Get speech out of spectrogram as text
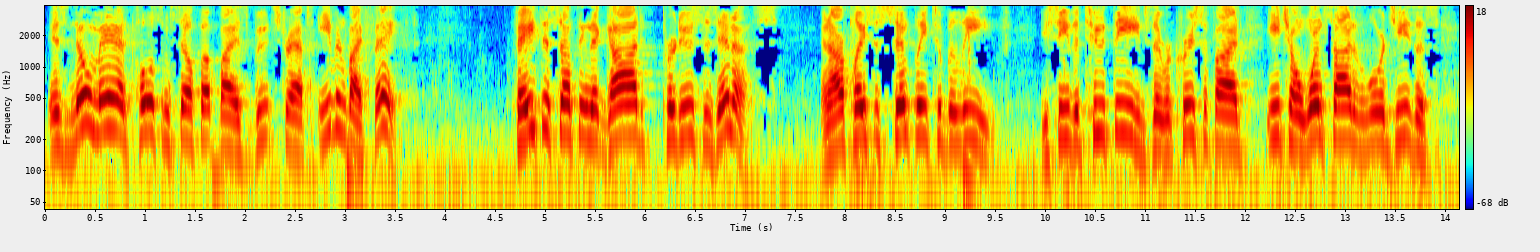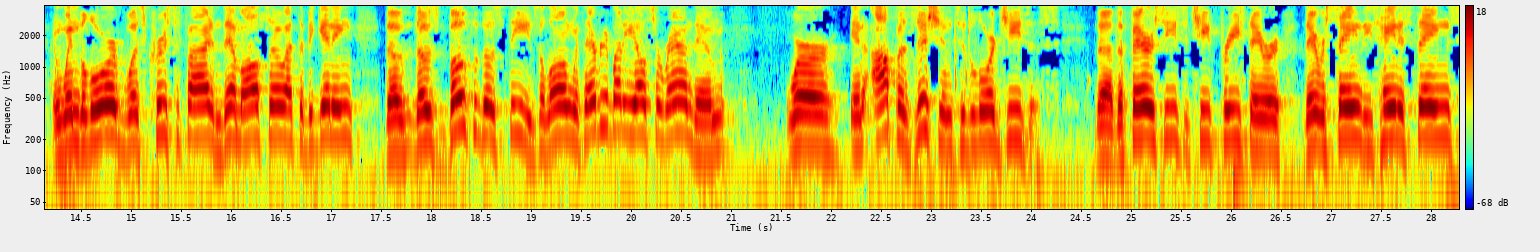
is no man pulls himself up by his bootstraps, even by faith. Faith is something that God produces in us. And our place is simply to believe. You see the two thieves that were crucified, each on one side of the Lord Jesus. And when the Lord was crucified, and them also at the beginning, those, those both of those thieves, along with everybody else around them, were in opposition to the Lord Jesus the, the Pharisees, the chief priests, they were, they were saying these heinous things,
